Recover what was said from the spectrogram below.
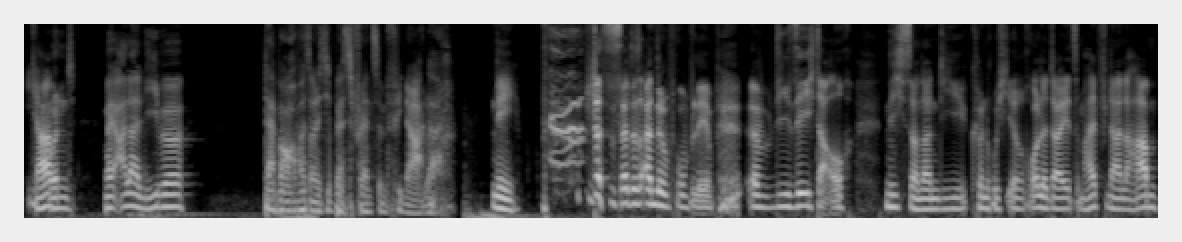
Ja. Und bei aller Liebe, da brauchen wir jetzt auch nicht die Best Friends im Finale. Nee, das ist halt das andere Problem. Ähm, die sehe ich da auch nicht, sondern die können ruhig ihre Rolle da jetzt im Halbfinale haben.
